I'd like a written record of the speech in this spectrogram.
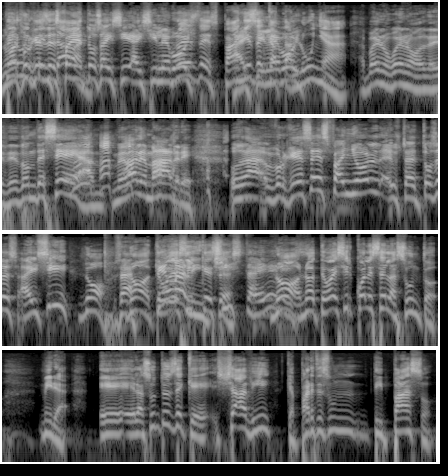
No más porque es de España, entonces ahí sí, ahí sí le voy. No es de España, Ahí es de sí le voy. Cataluña. Bueno, bueno, de, de donde sea, me vale madre. O sea, porque es español, entonces ahí sí. No, o sea, no, te qué voy a decir que malinchista se- eres. No, no, te voy a decir cuál es el asunto. Mira, eh, el asunto es de que Xavi, que aparte es un tipazo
